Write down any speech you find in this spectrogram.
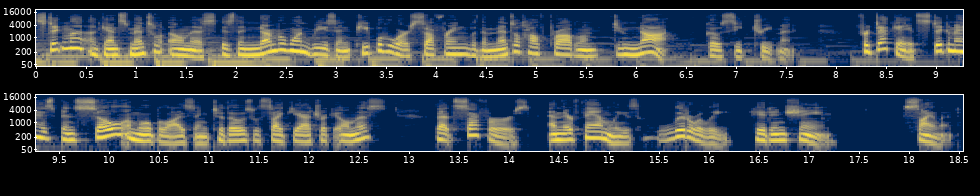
Stigma against mental illness is the number one reason people who are suffering with a mental health problem do not go seek treatment. For decades, stigma has been so immobilizing to those with psychiatric illness that sufferers and their families literally hid in shame, silent.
